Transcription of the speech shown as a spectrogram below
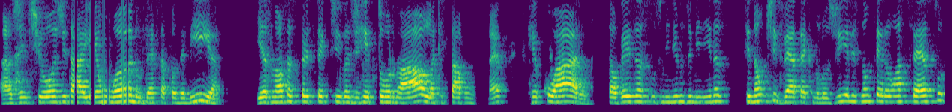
a gente hoje está aí há um ano dessa pandemia e as nossas perspectivas de retorno à aula, que estavam, né, recuaram. Talvez as, os meninos e meninas, se não tiver a tecnologia, eles não terão acesso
